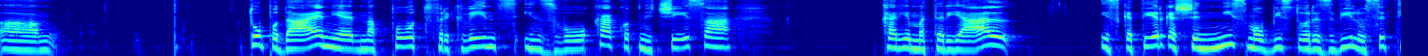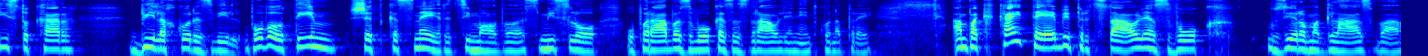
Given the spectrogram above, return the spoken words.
Um, To podajanje na pot frekvenc in zvoka kot nečesa, kar je material, iz katerega še nismo v bistvu razvili vse tisto, kar bi lahko razvili. Bova o tem še kasneje, recimo v smislu uporabe zvoka za zdravljenje in tako naprej. Ampak kaj tebi predstavlja zvok oziroma glasba?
